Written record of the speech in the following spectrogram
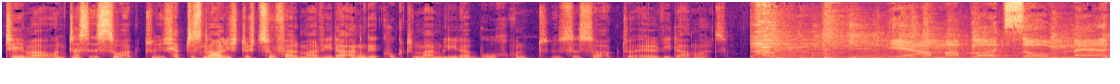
Thema. Und das ist so aktuell. Ich habe das neulich durch Zufall mal wieder angeguckt in meinem Liederbuch und es ist so aktuell wie damals. Yeah, my blood's so mad,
